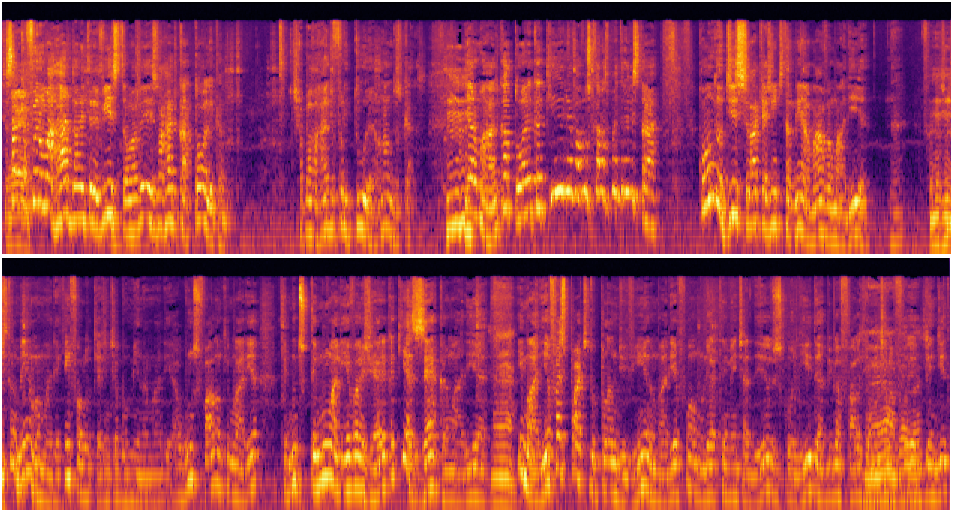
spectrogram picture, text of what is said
Você sabe É. que eu fui numa rádio dar uma entrevista uma vez, uma rádio católica, chamava Rádio Fritura, é o nome dos caras. Uhum. E era uma rádio católica que levava os caras para entrevistar. Quando eu disse lá que a gente também amava Maria, Falei, a Uhum. gente também ama Maria. Quem falou que a gente abomina Maria? Alguns falam que Maria. Tem, muitos, tem uma linha evangélica que execra Maria. É. E Maria faz parte do plano divino. Maria foi uma mulher temente a Deus, escolhida. A Bíblia fala que É, ela foi bendita.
